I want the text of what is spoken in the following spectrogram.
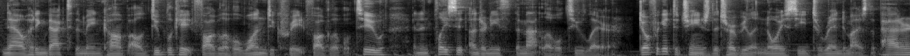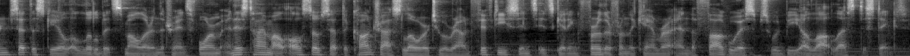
Now heading back to the main comp, I'll duplicate fog level 1 to create fog level 2, and then place it underneath the matte level 2 layer. Don't forget to change the turbulent noise seed to randomize the pattern, set the scale a little bit smaller in the transform, and this time I'll also set the contrast lower to around 50 since it's getting further from the camera and the fog wisps would be a lot less distinct.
